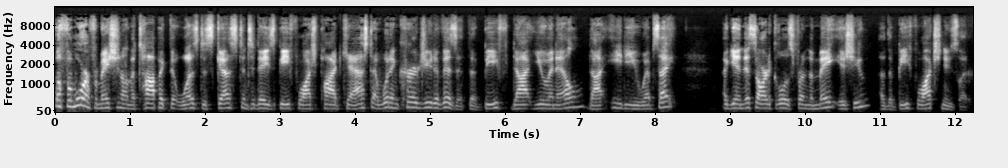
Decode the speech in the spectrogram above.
Well, for more information on the topic that was discussed in today's Beef Watch podcast, I would encourage you to visit the beef.unl.edu website. Again, this article is from the May issue of the Beef Watch newsletter.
